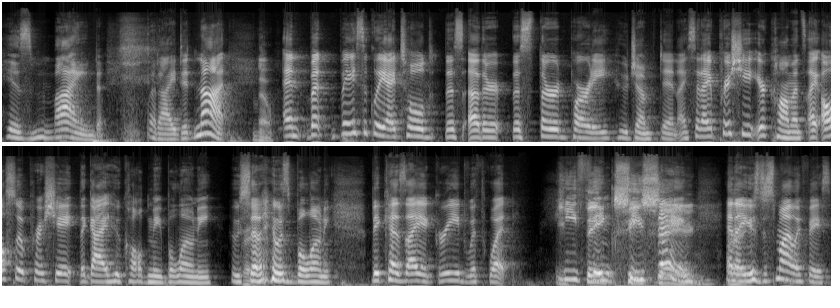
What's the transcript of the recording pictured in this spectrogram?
his mind. But I did not. No. And but basically I told this other this third party who jumped in. I said I appreciate your comments. I also appreciate the guy who called me baloney, who said I was baloney because I agreed with what he, thinks thinks, he's, he's saying. saying. And I used a smiley face.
